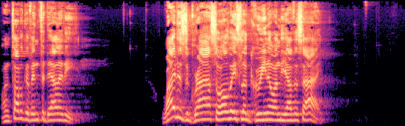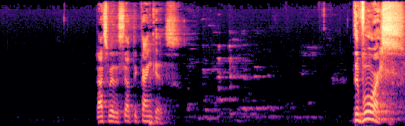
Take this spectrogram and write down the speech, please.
On the topic of infidelity, why does the grass always look greener on the other side? That's where the septic tank is. Divorce.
